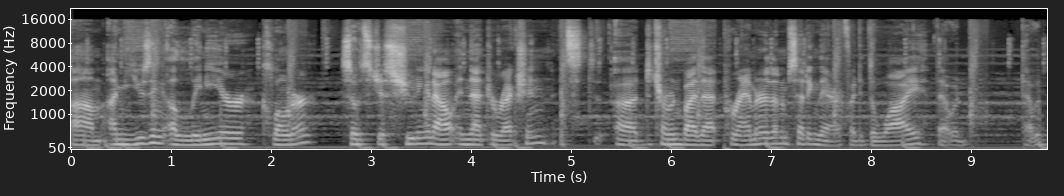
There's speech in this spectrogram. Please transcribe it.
Um, I'm using a linear cloner, so it's just shooting it out in that direction. It's uh, determined by that parameter that I'm setting there. If I did the Y, that would that would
